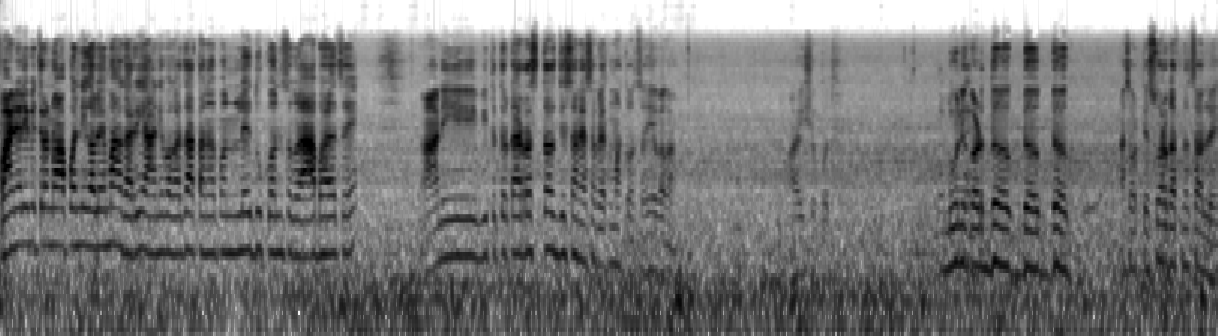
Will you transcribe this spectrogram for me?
फायनली मित्रांनो आपण निघालोय माघारी आणि बघा जाताना पण लय दुकान सगळं आभाळच आहे. आणि इथं तर काय रस्ताच दिसा नाही सगळ्यात महत्वाचं हे बघा. आयुष्यपत दोन्हीकड ढग ढग ढग. असं वाटतं स्वर्गातनं चाललंय.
